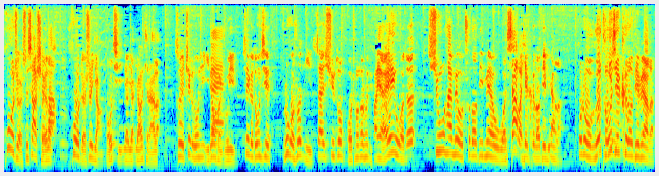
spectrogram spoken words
或者是下垂了，或者是仰头起仰仰仰起来了。所以这个东西一定要很注意。这个东西如果说你在去做俯卧撑的时候，你发现哎我的胸还没有触到地面，我下巴先磕到地面了，或者我额头先磕到地面了。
